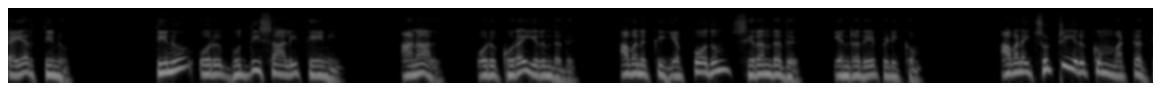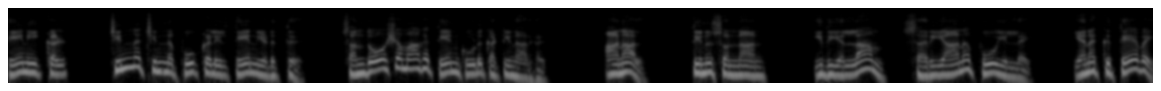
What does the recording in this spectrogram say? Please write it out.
பெயர் தினு. தினு ஒரு புத்திசாலி தேனி ஆனால் ஒரு குறை இருந்தது. அவனுக்கு எப்போதும் சிறந்தது என்றதே பிடிக்கும். அவனைச் சுற்றியிருக்கும் மற்ற தேனீக்கள் சின்ன சின்ன பூக்களில் தேன் எடுத்து சந்தோஷமாக தேன் கூடு கட்டினார்கள். ஆனால் தினு சொன்னான் இது எல்லாம் சரியான பூ இல்லை. எனக்கு தேவை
